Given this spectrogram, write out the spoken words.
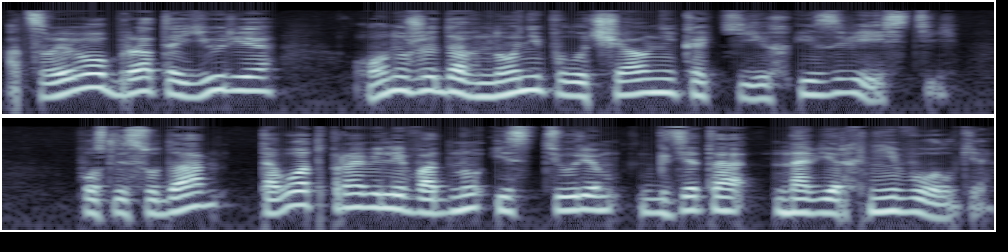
от своего брата Юрия он уже давно не получал никаких известий. После суда того отправили в одну из тюрем где-то на Верхней Волге.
